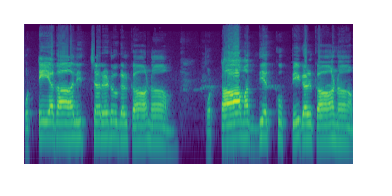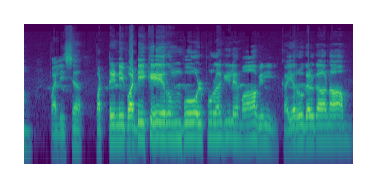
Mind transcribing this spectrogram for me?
പൊട്ടിയ താലിച്ചരടുകൾ കാണാം. പൊട്ടാമദ്യ കുപ്പികൾ കാണാം. പലിശ പട്ടിണി പടി കേറുമ്പോൾ പുറകിലെ മാവിൽ കയറുകൾ കാണാം.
